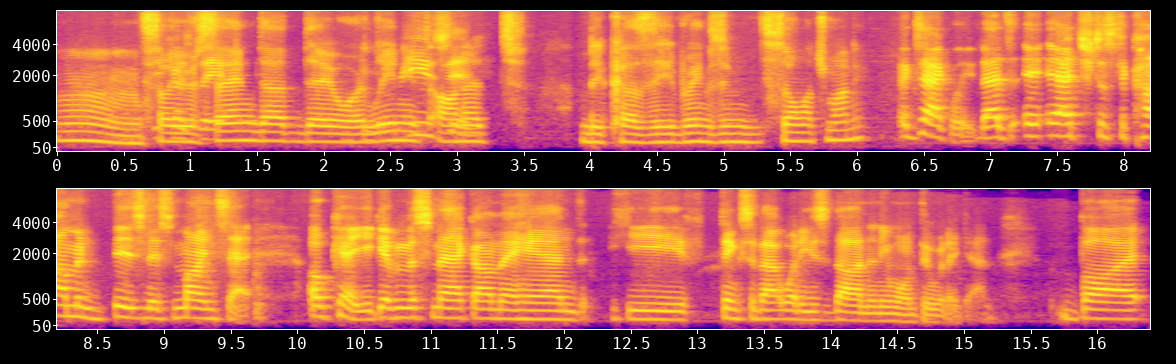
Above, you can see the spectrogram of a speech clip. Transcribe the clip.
Hmm, so you're saying that they were lenient on it because he brings him so much money? Exactly. That's it- that's just a common business mindset. Okay, you give him a smack on the hand, he thinks about what he's done and he won't do it again. But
